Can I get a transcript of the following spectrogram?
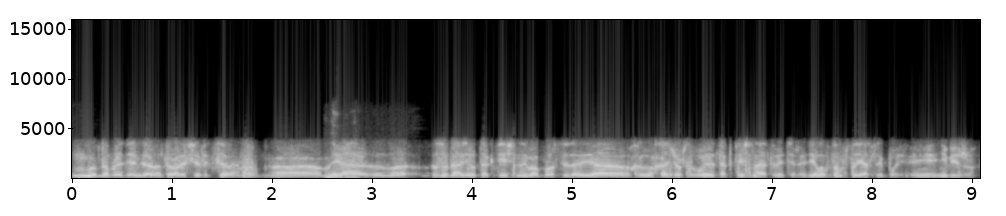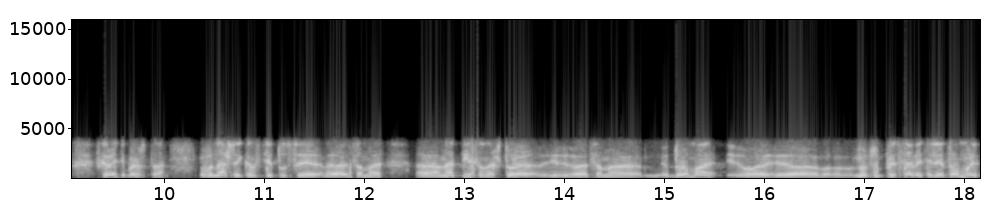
Ну, добрый день, товарищи офицеры. А, я э, задаю тактичный вопрос, я хочу, чтобы вы тактично ответили. Дело в том, что я слепой, и не вижу. Скажите, пожалуйста, в нашей Конституции э, самое, э, написано, что самое, Дума, ну, представители Думы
